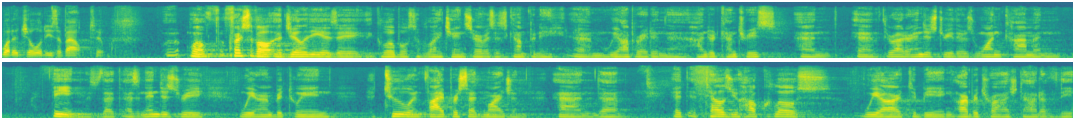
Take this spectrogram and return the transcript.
what Agility is about, too. Well, first of all, Agility is a global supply chain services company. Um, we operate in 100 countries, and uh, throughout our industry, there's one common that as an industry, we earn between 2 and 5% margin. And um, it, it, tells you how close we are to being arbitraged out of the,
